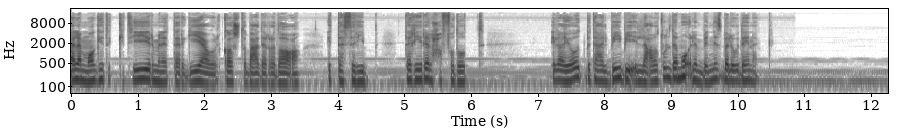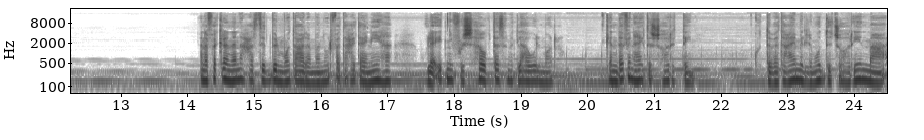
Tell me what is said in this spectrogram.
ألم مواجهة الكتير من الترجيع والكشط بعد الرضاعة التسريب تغيير الحفاضات العياط بتاع البيبي اللي على طول ده مؤلم بالنسبة لودانك. أنا فاكرة إن أنا حسيت بالمتعة لما نور فتحت عينيها ولقيتني في وشها وابتسمت لأول مرة. كان ده في نهاية الشهر التاني. كنت بتعامل لمدة شهرين مع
